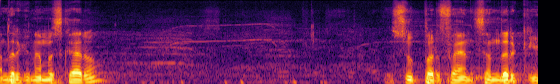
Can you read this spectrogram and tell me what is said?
అందరికీ నమస్కారం. సూపర్ ఫ్యాన్స్ అందరికీ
